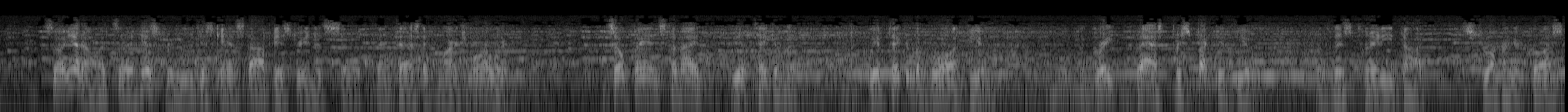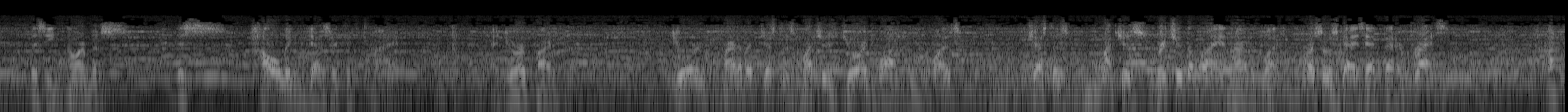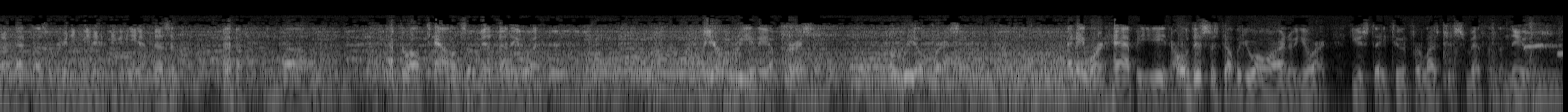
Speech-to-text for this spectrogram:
So, you know, it's a history. You just can't stop history, and it's a fantastic march forward. So, fans, tonight we have taken the we have taken the broad view, the great, vast perspective view of this tiny dot struggling across this enormous, this howling desert of time. And you're part of it. You're part of it just as much as George Washington was, just as much as Richard the Lionhearted was. Of course, those guys had better press. But uh, that doesn't really mean anything in the end, does it? uh, after all, talent's a myth anyway. Well, you're really a person, a real person. And they weren't happy either. Oh, this is WOR New York. You stay tuned for Lester Smith and the news.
